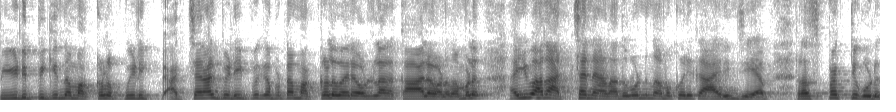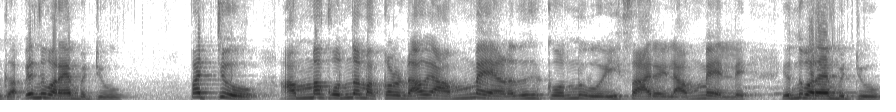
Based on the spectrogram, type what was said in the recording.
പീഡിപ്പിക്കുന്ന മക്കൾ പീഡി അച്ഛനാൽ പീഡിപ്പിക്കപ്പെട്ട മക്കൾ വരെ ഉള്ള കാലമാണ്. നമ്മൾ അയ്യോ അത് അച്ഛനാണ്. അതുകൊണ്ട് നമുക്കൊരു കാര്യം ചെയ്യാം. റെസ്പെക്റ്റ് കൊടുക്കാം. എന്ന് പറയാൻ പറ്റുമോ പറ്റുമോ അമ്മ കൊന്ന മക്കളുണ്ട്. ആ അമ്മയാണ്. അത് കൊന്നുപോയി. സാരമില്ല. അമ്മയല്ലേ. എന്ന് പറയാൻ പറ്റുമോ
